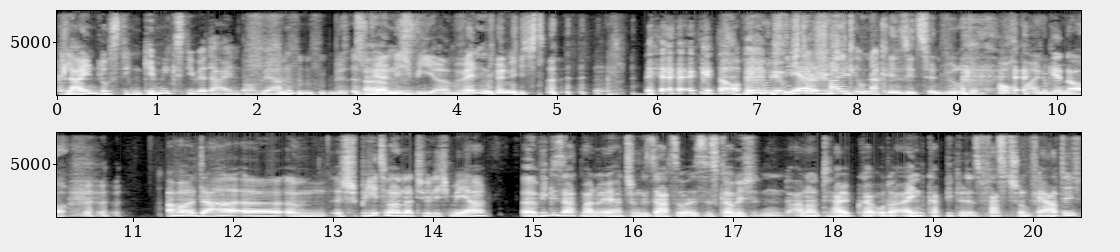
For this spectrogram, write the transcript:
kleinen lustigen Gimmicks, die wir da einbauen werden. es wären ähm, nicht wir, wenn wir nicht. genau. Wenn uns nicht der Schalk im Nacken sitzen würde, auch bei einem genau. Buch. Aber da äh, ähm, später natürlich mehr. Äh, wie gesagt, Manuel hat schon gesagt, so es ist, glaube ich, anderthalb oder ein Kapitel ist fast schon fertig.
